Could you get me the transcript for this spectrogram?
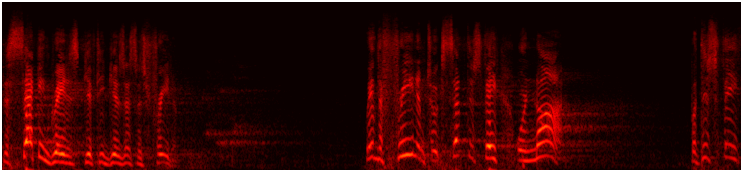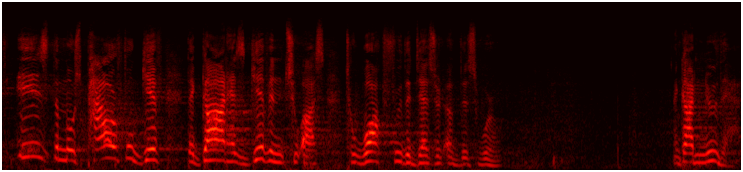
The second greatest gift He gives us is freedom. We have the freedom to accept this faith or not. But this faith is the most powerful gift that God has given to us to walk through the desert of this world. And God knew that.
